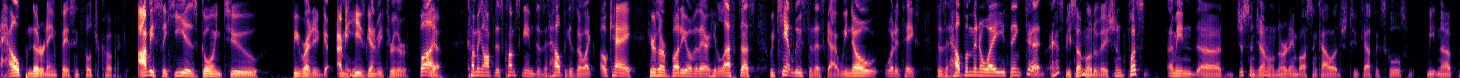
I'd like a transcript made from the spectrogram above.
help Notre Dame facing Phil Jurkovec? Obviously, he is going to be ready to go. I mean, he's going to be through the roof. But Yeah. coming off this Clemson game, does it help? Because they're like, okay, here's our buddy over there. He left us. We can't lose to this guy. We know what it takes. Does it help him in a way, you think? Yeah, that there has to be some motivation. Plus, I mean, uh, just in general, Notre Dame, Boston College, two Catholic schools meeting up.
